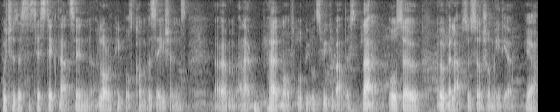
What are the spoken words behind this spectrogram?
which is a statistic that's in a lot of people's conversations, um, and I've heard multiple people speak about this. That also overlaps with social media. Yeah.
